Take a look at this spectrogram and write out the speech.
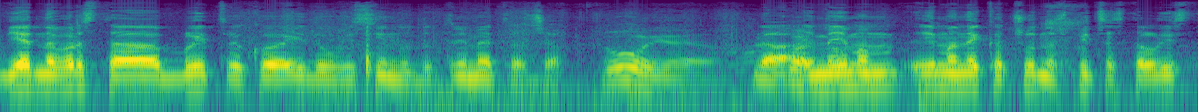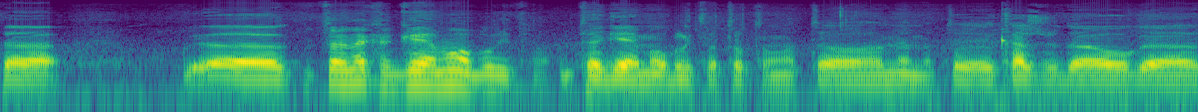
jedna vrsta blitve koja ide u visinu do 3 metra čak. Uj, je. Da, ima, ima, ima neka čudna špicasta lista a, To je neka GMO blitva. To je GMO blitva totalno, to nema. To je, kažu da ovoga,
